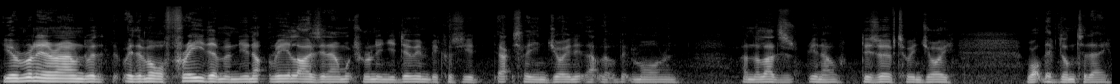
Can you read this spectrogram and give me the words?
you're running around with with more freedom, and you're not realising how much running you're doing because you're actually enjoying it that little bit more. And and the lads, you know, deserve to enjoy what they've done today.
